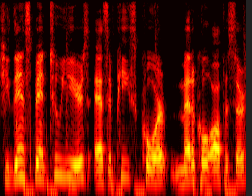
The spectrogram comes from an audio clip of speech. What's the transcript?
She then spent two years as a Peace Corps medical officer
